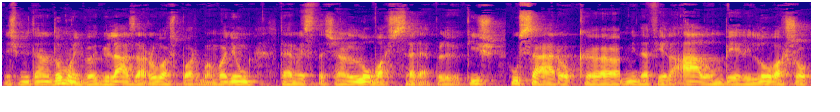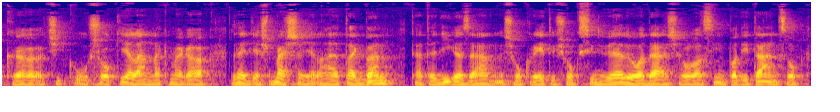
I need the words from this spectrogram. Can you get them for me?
és miután a Domonyvölgyi Lázár Lovasparkban vagyunk, természetesen lovas szereplők is, huszárok, mindenféle álombéli lovasok, csikósok jelennek meg az egyes mesejelenetekben, tehát egy igazán sokrétű, sokszínű előadás, ahol a színpadi táncok,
